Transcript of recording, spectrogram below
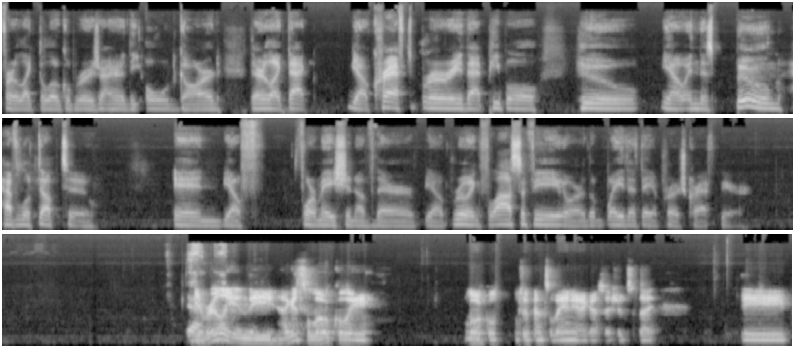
for like the local breweries around here, the old guard. They're like that, you know, craft brewery that people who you know in this boom have looked up to in you know f- formation of their you know brewing philosophy or the way that they approach craft beer. Yeah, really in the I guess locally local to Pennsylvania, I guess I should say. The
